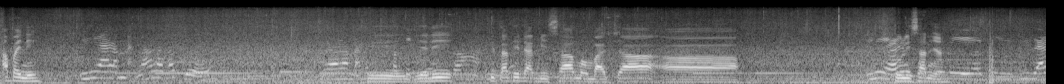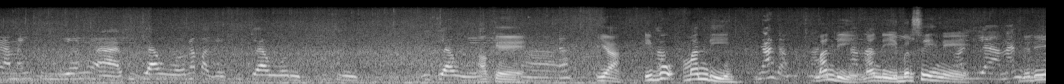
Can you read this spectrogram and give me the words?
Apa ini? Ini alamatnya lah. Ini pakai jadi kita tidak bisa membaca ah, Ini ya, tulisannya. Di, di, di dalam itu dia ah, di sini. jauh. Oke. Ha. Iya, Ibu mandi. Nada. Mandi, mandi, bersih nih. Iya, mandi. Jadi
